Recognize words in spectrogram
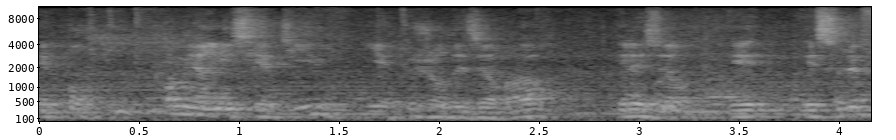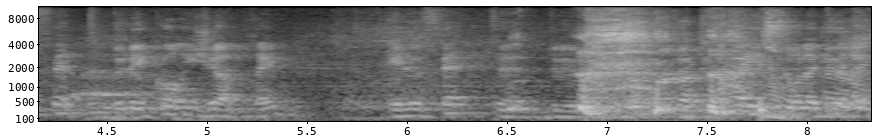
et pour toute première initiative, il y a toujours des erreurs et, et, c'est le fait de les corriger après et le fait de, travailler sur la durée,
